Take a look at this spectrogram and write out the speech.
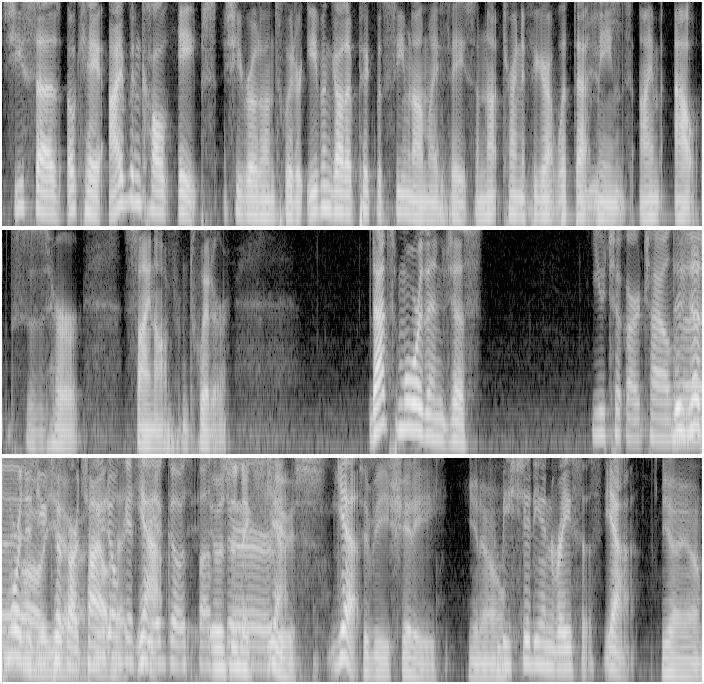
She says, "Okay, I've been called apes." She wrote on Twitter. Even got a pic with semen on my face. I'm not trying to figure out what that means. I'm out. This is her sign off from Twitter. That's more than just. You took our child. There's just more than Oh, you took our You childhood. You don't get to yeah. be a Ghostbuster. it was an excuse Yes. to be shitty you know To Be shitty and racist. Yeah. yeah yeah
